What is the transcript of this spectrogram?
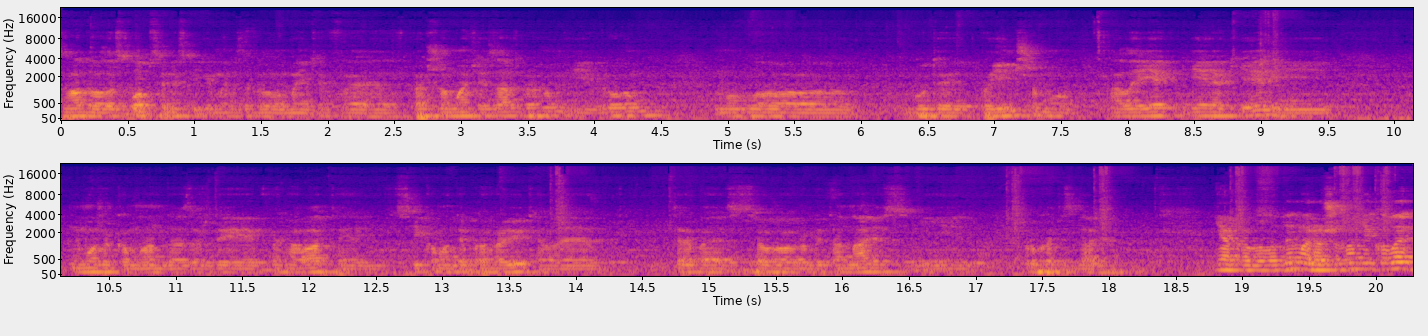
згадували з хлопцями, скільки ми не забили моментів е, в першому матчі з Зальцбургом і в другому. Могло бути по-іншому, але є, є як є, і не може команда завжди вигравати. Всі команди програють, але треба з цього робити аналіз і рухатись далі. Дякую, Володимире. Шановні колеги.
